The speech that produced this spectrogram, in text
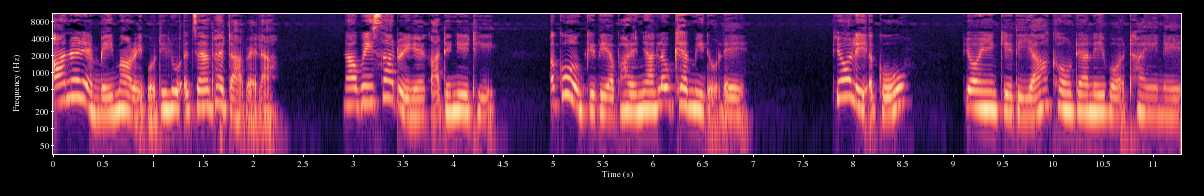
အားနည်းတဲ့မိန်းမတွေကိုဒီလိုအကြမ်းဖက်တာပဲလား။နောက်ပြီးစတွေကဒီနေ့ထိအကိုကိုကေတီကဘာတွေများလှုပ်ခက်မိတော့လဲပြောလေအကိုပြောရင်ကေတီကခုံတန်းလေးပေါ်ထိုင်ရင်းနဲ့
